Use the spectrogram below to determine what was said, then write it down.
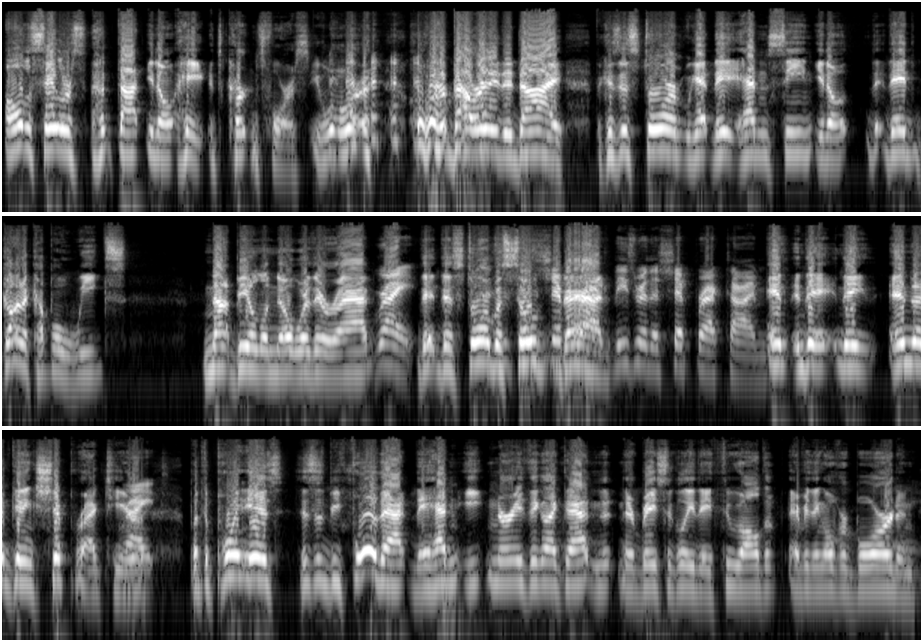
all the sailors thought, you know, hey, it's curtains for us. We're, we're, about ready to die because this storm. We had, they hadn't seen, you know, they had gone a couple of weeks, not be able to know where they were at. Right. The, the storm was so bad, These were the shipwreck times. and, and they they ended up getting shipwrecked here. Right. But the point is, this is before that. They hadn't eaten or anything like that, and they're basically they threw all the everything overboard, and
